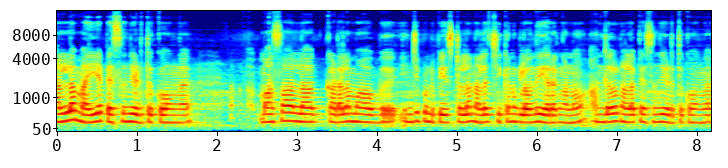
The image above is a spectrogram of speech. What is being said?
நல்லா மைய பிசைஞ்சு எடுத்துக்கோங்க. மசாலா கடலை மாவு இஞ்சி பூண்டு பேஸ்ட்டெல்லாம் நல்லா சிக்கனுக்குள்ளே வந்து இறங்கணும். அந்தளவுக்கு நல்லா பிசைஞ்சு எடுத்துக்கோங்க.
